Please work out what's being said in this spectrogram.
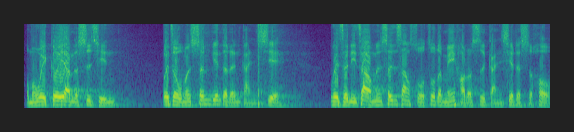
我们为各样的事情，为着我们身边的人感谢，为着你在我们身上所做的美好的事感谢的时候，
